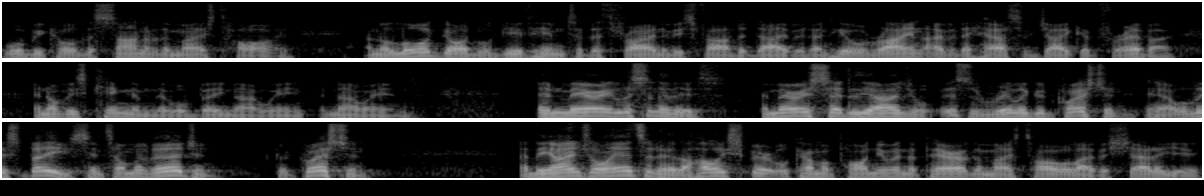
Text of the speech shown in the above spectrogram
will be called the Son of the Most High. And the Lord God will give him to the throne of his father David, and he will reign over the house of Jacob forever, and of his kingdom there will be no end. And Mary, listen to this. And Mary said to the angel, This is a really good question. How will this be, since I'm a virgin? Good question. And the angel answered her, The Holy Spirit will come upon you, and the power of the Most High will overshadow you.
